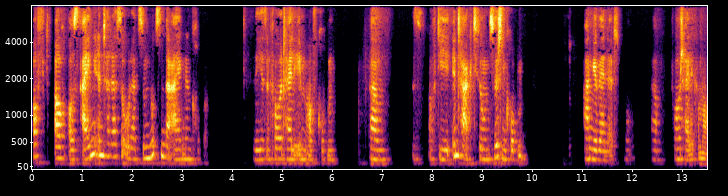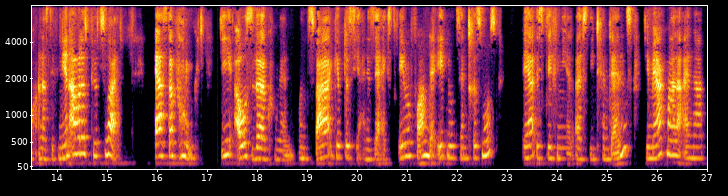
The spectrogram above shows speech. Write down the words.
oft auch aus Eigeninteresse oder zum Nutzen der eigenen Gruppe. Also hier sind Vorurteile eben auf Gruppen, ähm, auf die Interaktion zwischen Gruppen angewendet. Ähm, Vorurteile kann man auch anders definieren, aber das führt zu weit. Erster Punkt die Auswirkungen. Und zwar gibt es hier eine sehr extreme Form der Ethnozentrismus. Der ist definiert als die Tendenz, die Merkmale einer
